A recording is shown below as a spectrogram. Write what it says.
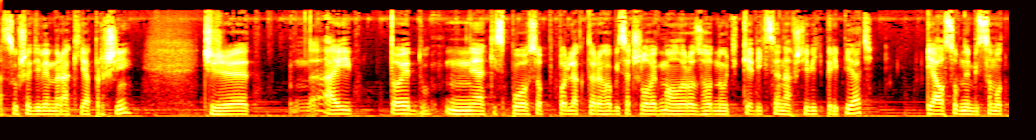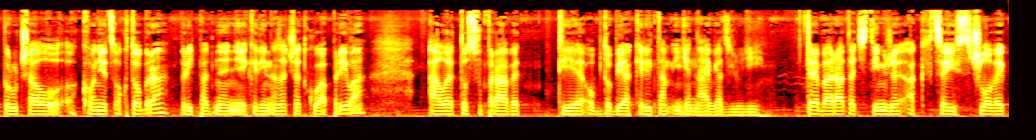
sú šedivé mraky a prší. Čiže aj to je nejaký spôsob, podľa ktorého by sa človek mohol rozhodnúť, kedy chce navštíviť Pripiať. Ja osobne by som odporúčal koniec oktobra, prípadne niekedy na začiatku apríla, ale to sú práve tie obdobia, kedy tam ide najviac ľudí. Treba rátať s tým, že ak chce ísť človek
